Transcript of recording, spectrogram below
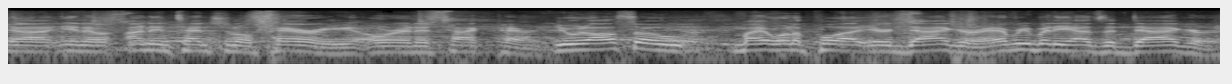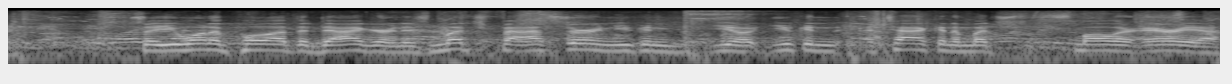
uh, you know, unintentional parry or an attack parry. You would also might want to pull out your dagger. Everybody has a dagger. So you want to pull out the dagger and it's much faster and you can, you know, you can attack in a much smaller area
